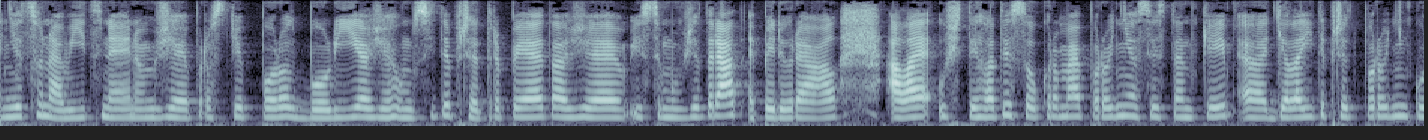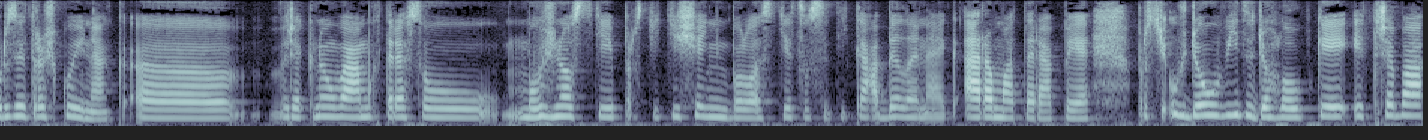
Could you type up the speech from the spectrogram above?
něco navíc, nejenom, že prostě porod bolí a že ho musíte přetrpět a že si můžete dát epidurál, ale už tyhle ty soukromé porodní asistentky uh, dělají ty předporodní kurzy trošku jinak. Uh, řeknou vám, které jsou možnosti prostě tišení bolesti, co se týká bylinek, aromaterapie, prostě už jdou víc do hloubky i třeba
